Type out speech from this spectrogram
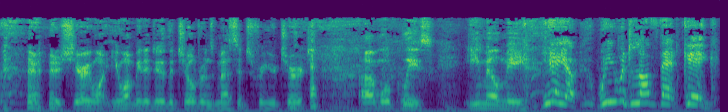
Sherry, want you want me to do the children's message for your church? um, well, please email me. Yeah, yeah. We would love that gig.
